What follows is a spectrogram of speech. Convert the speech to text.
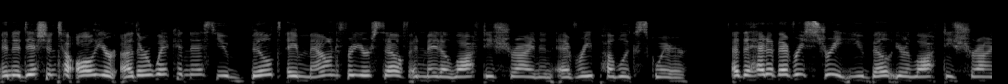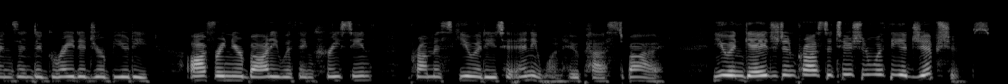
In addition to all your other wickedness, you built a mound for yourself and made a lofty shrine in every public square. At the head of every street you built your lofty shrines and degraded your beauty, offering your body with increasing promiscuity to anyone who passed by. You engaged in prostitution with the Egyptians,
